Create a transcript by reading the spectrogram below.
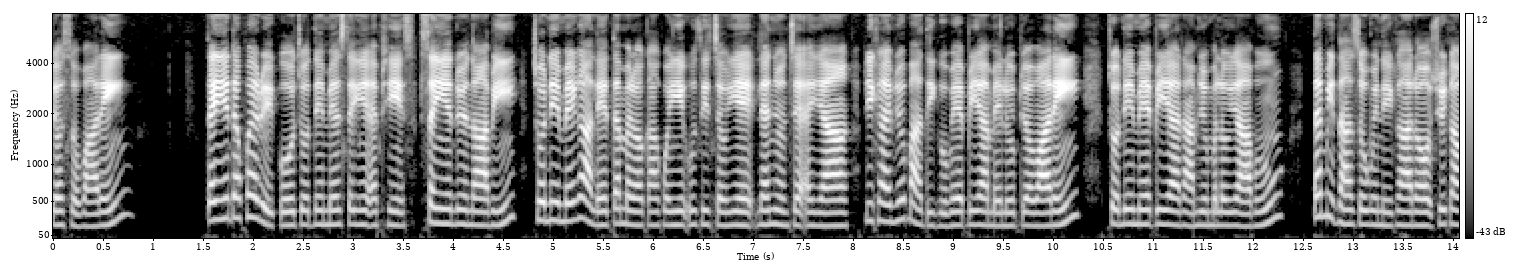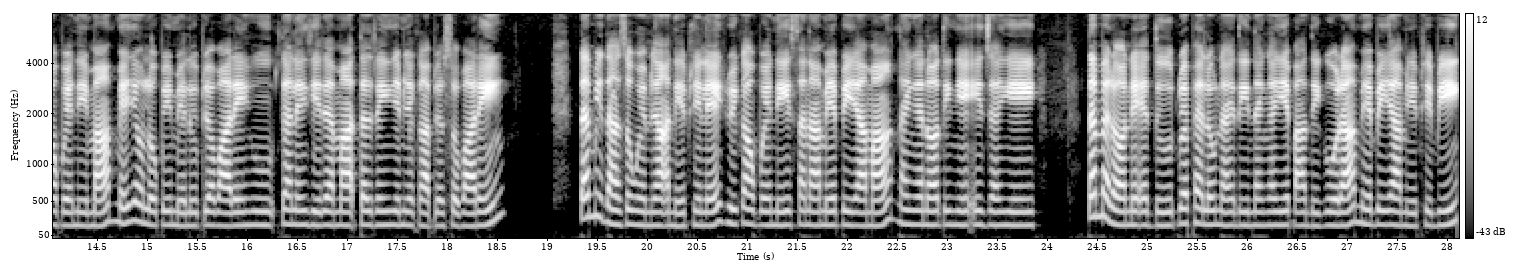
ပြောဆိုပါတယ် တရင်တပ်ဖွဲ့တွေကိုကြိုတင်မဲစရင်အဖြစ်စရင်တွင်လာပြီးကြိုတင်မဲကလည်းတပ်မတော်ကာကွယ်ရေးဦးစီးချုပ်ရဲ့လမ်းညွှန်ချက်အရပြည်ခိုင်ပြပါတီကိုပဲပေးရမယ်လို့ပြောပါတယ်။ကြိုတင်မဲပေးရတာမျိုးမလုပ်ရဘူး။တပ်မိသားစုဝင်တွေကတော့ရွေးကောက်ပွဲနေ့မှာမဲယုံလုပ်ပေးမယ်လို့ပြောပါတယ်ဟုတန်လင်းရေးတဲ့မှတပ်သိန်းရမြက်ကပြောဆိုပါတယ်။တပ်မိသားစုဝင်များအနေဖြင့်လည်းရွေးကောက်ပွဲနေ့ဆန္ဒမဲပေးရမှာနိုင်ငံတော်တည်ငြိမ်အေဂျင့်ရေး တပ်မတော်နဲ့အတူတွဲဖက်လုံနိုင်သည့်နိုင်ငံရေးပါတီကိုသာမဲပေးရမည်ဖြစ်ပြီး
